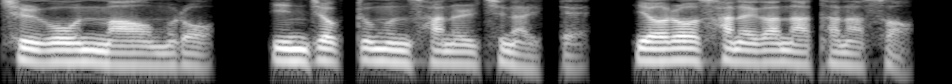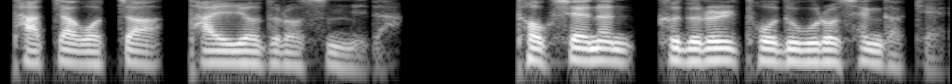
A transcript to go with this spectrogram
즐거운 마음으로 인적 드문 산을 지날 때 여러 사내가 나타나서 다짜고짜 달려들었습니다. 덕세는 그들을 도둑으로 생각해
